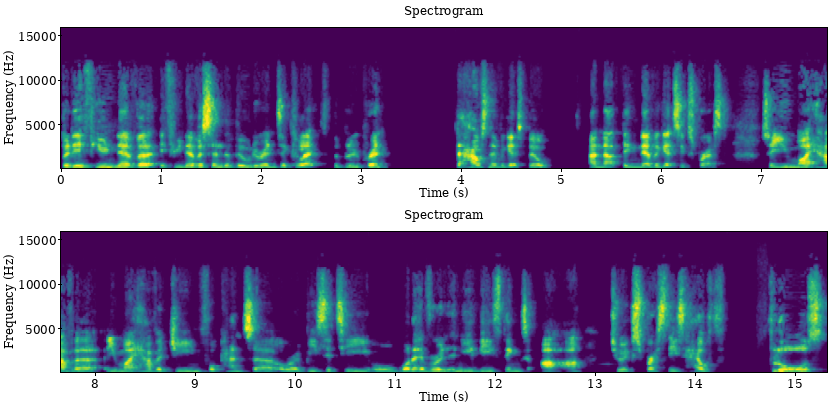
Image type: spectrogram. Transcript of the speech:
But if you never if you never send the builder in to collect the blueprint the house never gets built and that thing never gets expressed so you might have a you might have a gene for cancer or obesity or whatever any of these things are to express these health flaws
